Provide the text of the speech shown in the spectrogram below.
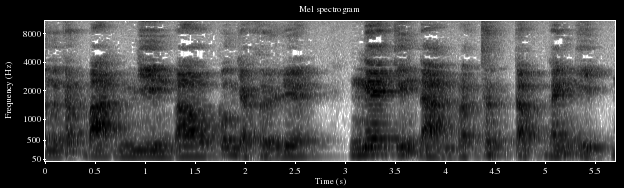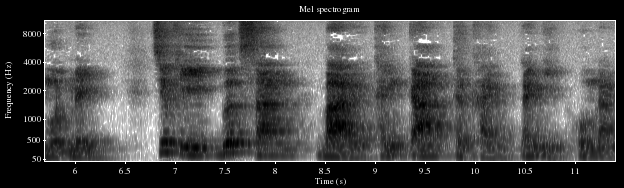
Giờ mời các bạn nhìn vào công nhạc khởi luyện, nghe tiếng đàn và thực tập đánh nhịp một mình trước khi bước sang bài thánh ca thực hành đánh nhịp hôm nay.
